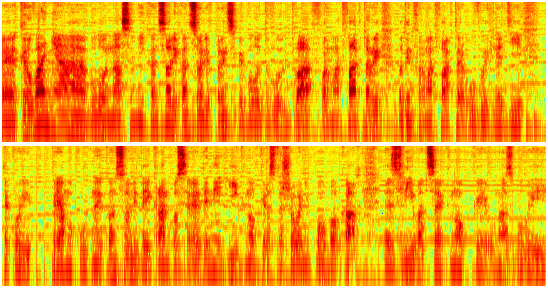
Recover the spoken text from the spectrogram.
Е, Керування було на самій консолі. Консолі, в принципі, було дво- два формат-фактори. Один формат-фактор у вигляді такої прямокутної консолі, де екран посередині і кнопки розташовані по боках. Е, Зліва це кнопки у нас були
